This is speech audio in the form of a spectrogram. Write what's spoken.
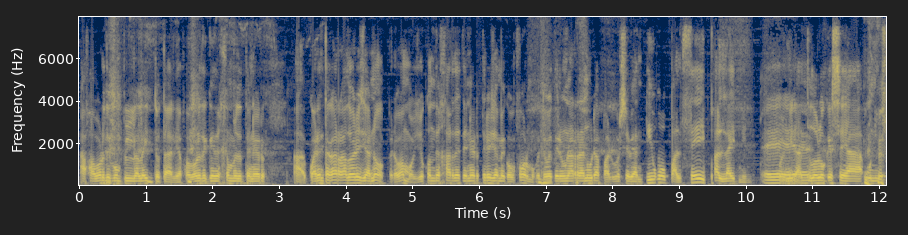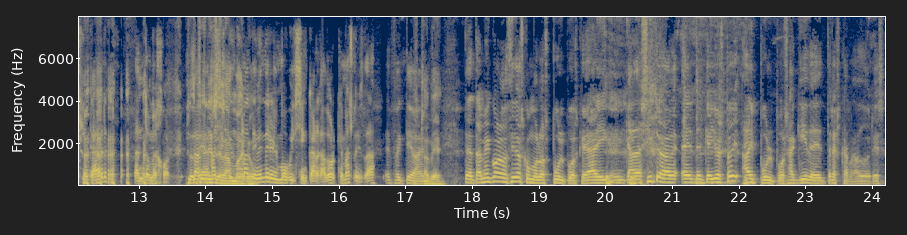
A favor de cumplir la ley total y a favor de que dejemos de tener ah, 40 cargadores ya no, pero vamos, yo con dejar de tener tres ya me conformo, que tengo que tener una ranura para el USB antiguo, para el C y para el Lightning. Eh, Pues mira, todo lo que sea unificar, tanto mejor. Lo tienes Además, en es la que encima mano. te venden el móvil sin cargador, ¿qué más les da? Efectivamente. Está bien. T- También conocidos como los pulpos, que hay en cada sitio eh, del que yo estoy, hay pulpos aquí de tres cargadores.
